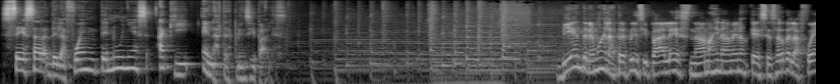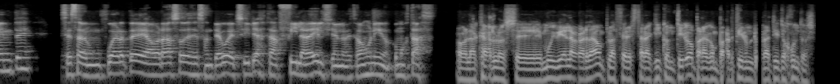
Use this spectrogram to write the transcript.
César de la Fuente Núñez, aquí en las tres principales. Bien, tenemos en las tres principales nada más y nada menos que César de la Fuente. César, un fuerte abrazo desde Santiago de Chile hasta Filadelfia, en los Estados Unidos. ¿Cómo estás? Hola Carlos, eh, muy bien la verdad, un placer estar aquí contigo para compartir un ratito juntos.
